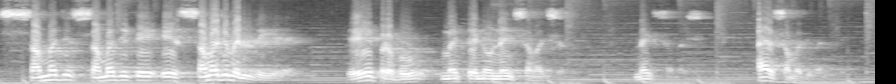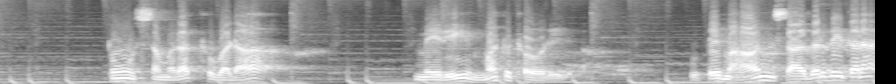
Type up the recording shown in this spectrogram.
ਸਮਝ ਸਮਝ ਕੇ ਇਹ ਸਮਝ ਮਿਲਦੀ ਹੈ اے ਪ੍ਰਭੂ, ਮੈਂ ਤੈਨੂੰ ਨਹੀਂ ਸਮਝ ਸਕਦਾ, ਨਹੀਂ ਸਮਝ ਸਕਦਾ, ਐ ਸਮਝ ਮਿਲਦੀ ਤੂੰ ਸਮਰੱਥ ਵਡਾ ਮੇਰੀ ਮਤ ਥੋੜੀ ਉਤੇ ਮਹਾਨ ਸਾਗਰ ਦੀ ਤਰ੍ਹਾਂ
